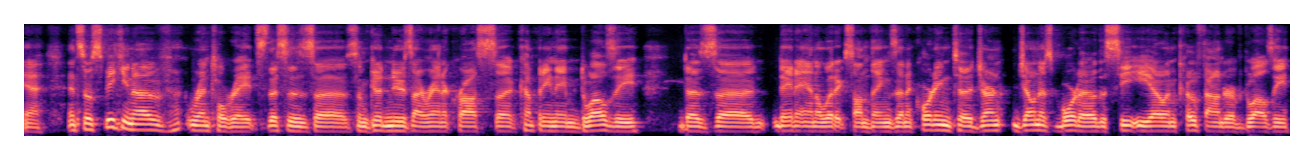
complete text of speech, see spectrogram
Yeah. And so, speaking of rental rates, this is uh, some good news I ran across a company named Dwellsy does uh, data analytics on things. And according to Jonas Bordo, the CEO and co founder of Dwellsy,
